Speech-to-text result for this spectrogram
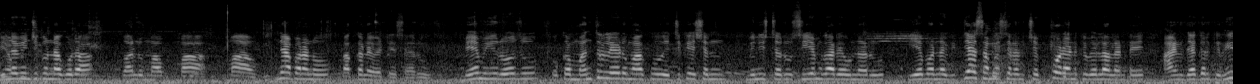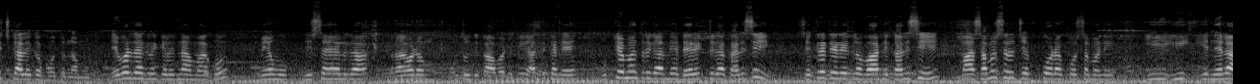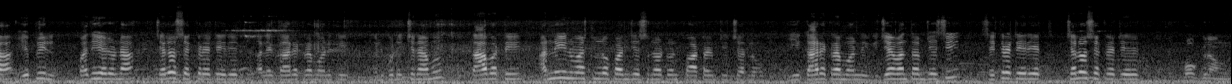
విన్నవించుకున్నా కూడా వాళ్ళు మా మా మా విజ్ఞాపనను పక్కన పెట్టేశారు. మేము ఈరోజు ఒక మంత్రి లేడు మాకు ఎడ్యుకేషన్ మినిస్టరు సీఎం గారే ఉన్నారు. ఏమన్నా విద్యా సమస్యలను చెప్పుకోవడానికి వెళ్ళాలంటే ఆయన దగ్గరికి రీచ్ కాలేకపోతున్నాము. ఎవరి దగ్గరికి వెళ్ళినా మాకు మేము నిస్సహాయాలుగా రావడం ఉంటుంది కాబట్టి అందుకనే ముఖ్యమంత్రి గారిని డైరెక్ట్గా కలిసి సెక్రటేరియట్లో వారిని కలిసి మా సమస్యలు చెప్పుకోవడం కోసమని ఈ ఈ నెల ఏప్రిల్ పదిహేడున చలో సెక్రటేరియట్ అనే కార్యక్రమానికి పిలుపునిచ్చినాము. కాబట్టి అన్ని యూనివర్సిటీల్లో పనిచేస్తున్నటువంటి పార్ట్ టైం టీచర్లు ఈ కార్యక్రమాన్ని విజయవంతం చేసి సెక్రటేరియట్ చలో సెక్రటేరియట్ ప్రోగ్రామ్.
